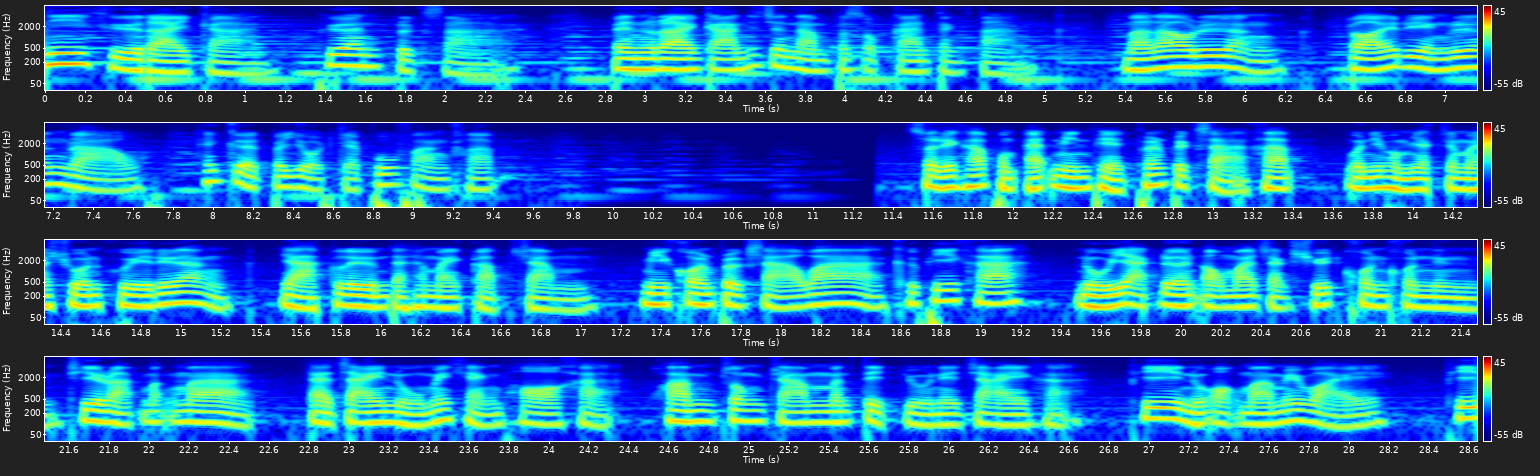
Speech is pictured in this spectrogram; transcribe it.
นี่คือรายการเพื่อนปรึกษา เป็นรายการที่จะนำประสบการณ์ต่างๆ มาเล่าเรื่องร้อยเรียงเรื่องราว ให้เกิดประโยชน์แก่ผู้ฟังครับ สวัสดีครับ ผมแอดมินเพจเพื่อนปรึกษาครับ วันนี้ผมอยากจะมาชวนคุยเรื่อง อยากลืมแต่ทำไมกลับจำ มีคนปรึกษาว่าคือพี่คะ หนูอยากเดินออกมาจากชีวิตคนคนหนึ่งที่รักมากๆ แต่ใจหนูไม่แข็งพอค่ะ ความทรงจำมันติดอยู่ในใจค่ะ พี่หนูออกมาไม่ไหว พี่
